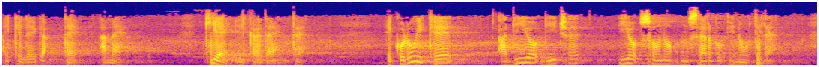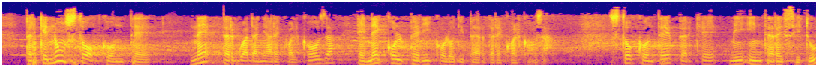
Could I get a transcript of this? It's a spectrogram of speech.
e che lega te a me. Chi è il credente? È colui che a Dio dice io sono un servo inutile, perché non sto con te né per guadagnare qualcosa e né col pericolo di perdere qualcosa. Sto con te perché mi interessi tu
